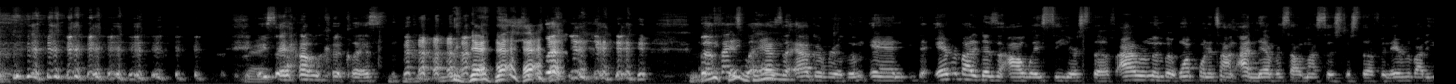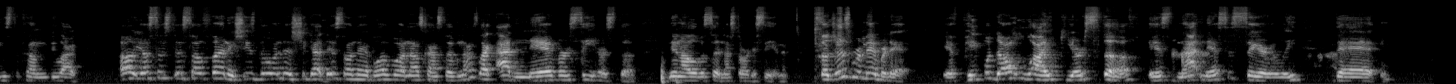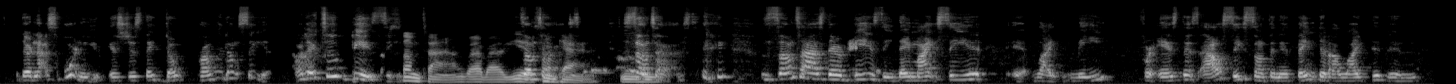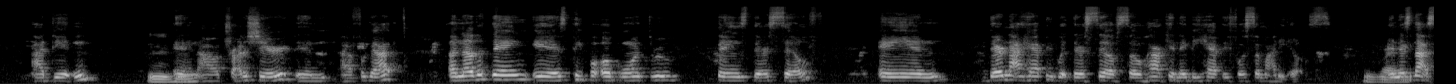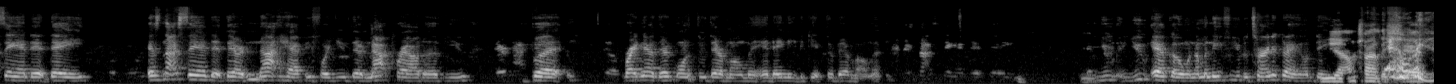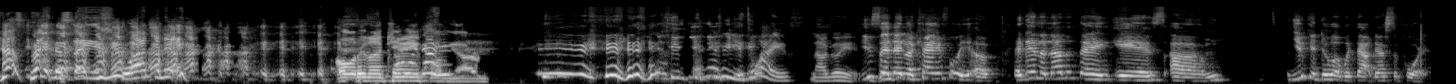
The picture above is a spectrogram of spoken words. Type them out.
Right. He said I would cut class. but, but Facebook has an algorithm and everybody doesn't always see your stuff. I remember at one point in time, I never saw my sister's stuff, and everybody used to come and be like, Oh, your sister's so funny. She's doing this. She got this on there, blah, blah, blah, and all this kind of stuff. And I was like, I never see her stuff. Then all of a sudden I started seeing it. So just remember that If people don't like your stuff, it's not necessarily that they're not supporting you. It's just they don't probably don't see it. Or they're too busy. Sometimes, about yeah, sometimes, sometimes, mm-hmm. sometimes, sometimes they're busy. They might see it, eh, like me, for instance. I'll see something and think that I liked it, and I didn't, mm-hmm. and I'll try to share it, and I forgot. Another thing is people are going through things themselves, and they're not happy with themselves. So how can they be happy for somebody else? Right. And it's not saying that they it's not saying that they're not happy for you, they're not proud of you, but right now they're going through their moment and they need to get through their moment. You you echo and I'm gonna need for you to turn it down. D. Yeah, I'm trying to. Share. I was trying to say, is you watching it? oh, they done came for me. I hear you twice. Now go ahead. You said they done came for you. Oh. And then another thing is, um, you can do it without their support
